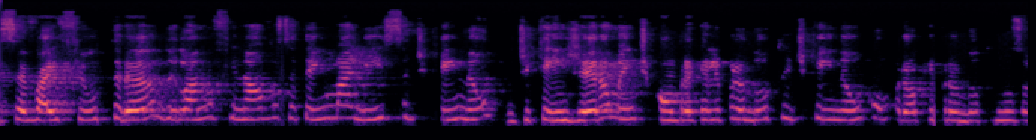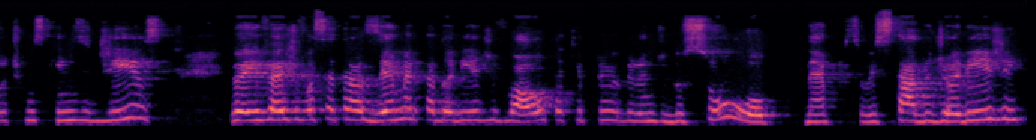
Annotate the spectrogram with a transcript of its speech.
Você vai filtrando e lá no final você tem uma lista de quem não, de quem geralmente compra aquele produto e de quem não comprou aquele produto nos últimos 15 dias. e ao invés de você trazer a mercadoria de volta aqui para o Rio Grande do Sul, ou né, para o seu estado de origem,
